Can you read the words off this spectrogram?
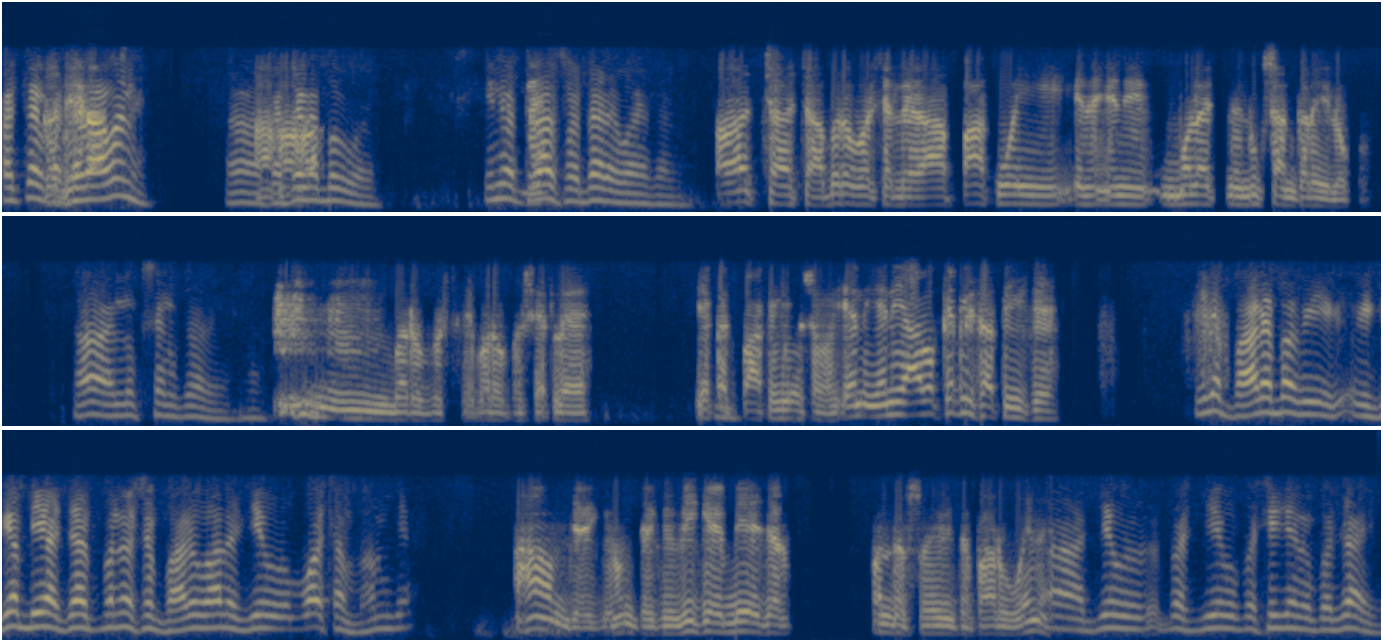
કચર ગધેડા? ગધેડા આવે ને? હા હા, હા. ગધેડા બહુ હોય. એનો ત્રાસ વધારે હોય છે અચ્છા અચ્છા બરોબર છે. એટલે આ પાક હોય એને એની મોલાતને નુકસાન કરે એ લોકો. હા નુકસાન કરે બરોબર છે બરોબર છે. એટલે એક જ પાક લ્યો છો. એની એની આવક કેટલી થતી છે? એટલે ભાડે વીઘે બે હજાર પંદરસો ભાડું હાલે જેવું મોસમ સમજે હા સમજાઈ ગયું સમજાઈ ગયું. વીઘે બે હજાર પંદરસો એવી રીતે ભાડું હોય ને? હા જેવું જેવું સિઝન ઉપર જાય.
